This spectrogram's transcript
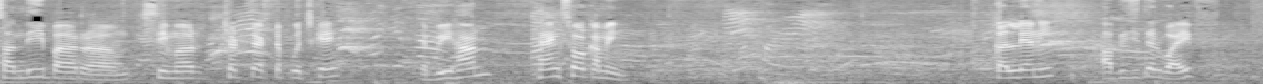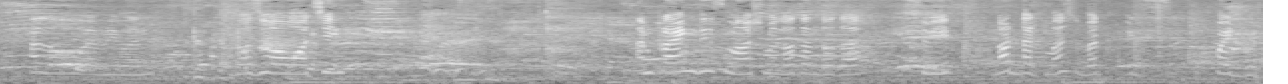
সন্দীপ আর আহ, সীমার ছোট্ট একটা পুচকে Bihan thanks for coming Kalyani অভিজিতের wife Hello everyone, those who are watching. I'm trying these marshmallows and those are sweet. Not that much, but it's quite good.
